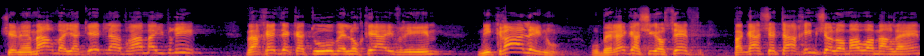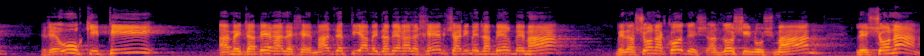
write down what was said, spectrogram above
שנאמר ויגד לאברהם העברי. ואחרי זה כתוב, אלוקי העברים נקרא עלינו. וברגע שיוסף פגש את האחים שלו, מה הוא אמר להם? ראו כי פי המדבר עליכם. מה זה פי המדבר עליכם? שאני מדבר במה? בלשון הקודש. אז לא שינו שמם, לשונם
